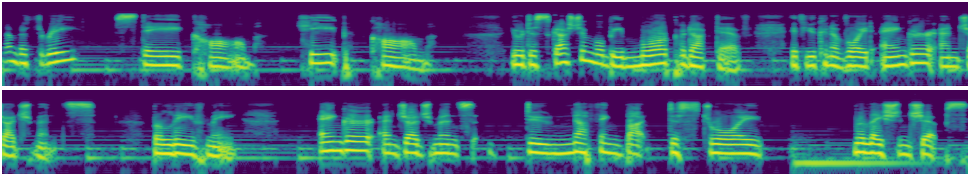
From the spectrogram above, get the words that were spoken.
Number three, stay calm. Keep calm. Your discussion will be more productive if you can avoid anger and judgments. Believe me, anger and judgments do nothing but destroy relationships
